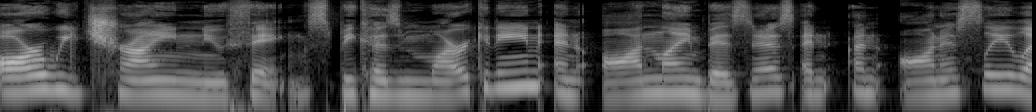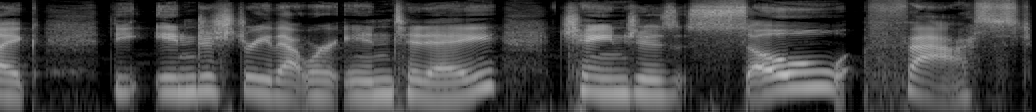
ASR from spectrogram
are we trying new things? Because marketing and online business, and, and honestly, like the industry that we're in today, changes so fast.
